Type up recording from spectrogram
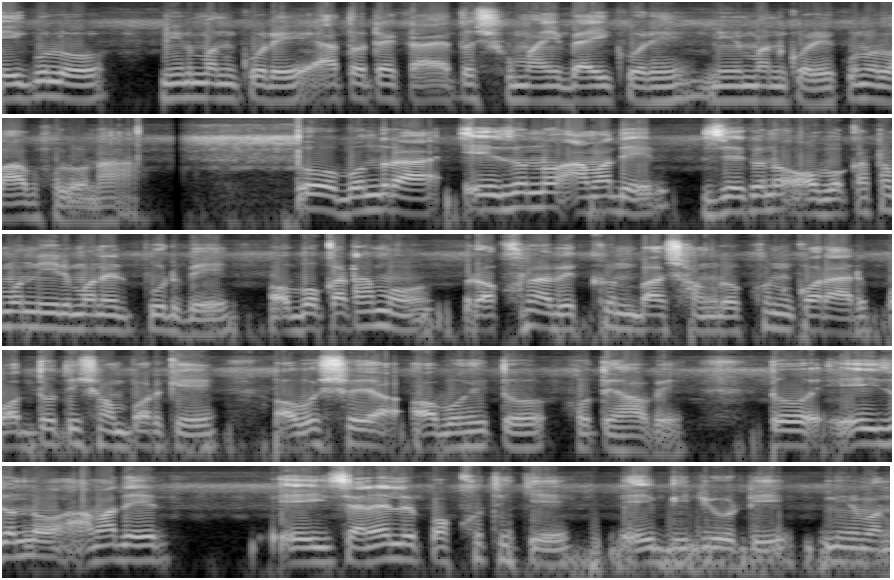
এইগুলো নির্মাণ করে এত টাকা, এত সময় ব্যয় করে নির্মাণ করে কোনো লাভ হলো না। তো বন্ধুরা এই জন্য আমাদের যে কোনো অবকাঠামো নির্মাণের পূর্বে অবকাঠামো রক্ষণাবেক্ষণ বা সংরক্ষণ করার পদ্ধতি সম্পর্কে অবশ্যই অবহিত হতে হবে। তো এই জন্য আমাদের এই চ্যানেলের পক্ষ থেকে এই ভিডিওটি নির্মাণ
